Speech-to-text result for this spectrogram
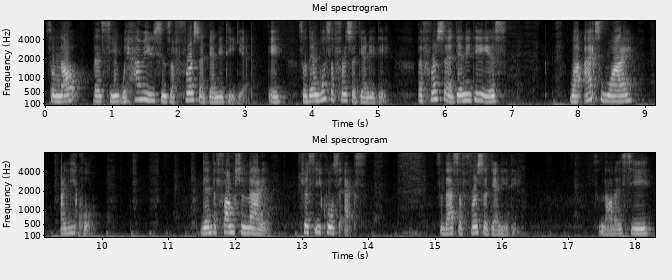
So now let's see, we haven't used the first identity yet. Okay, so then what's the first identity? The first identity is when x, y are equal, then the function value just equals x. So that's the first identity. So now let's see,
